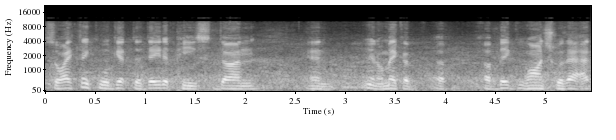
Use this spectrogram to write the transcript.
So I think we'll get the data piece done, and you know, make a, a, a big launch with that.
